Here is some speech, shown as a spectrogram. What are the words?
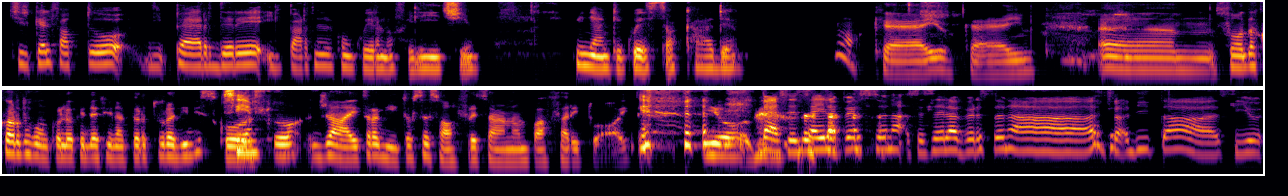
circa il fatto di perdere il partner con cui erano felici. Quindi anche questo accade. Ok, ok. Um, sono d'accordo con quello che hai detto in apertura di discorso. Sì. Già hai tradito, se soffri saranno un po' affari tuoi. Io... Beh, se sei, la persona, se sei la persona tradita, sì, io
